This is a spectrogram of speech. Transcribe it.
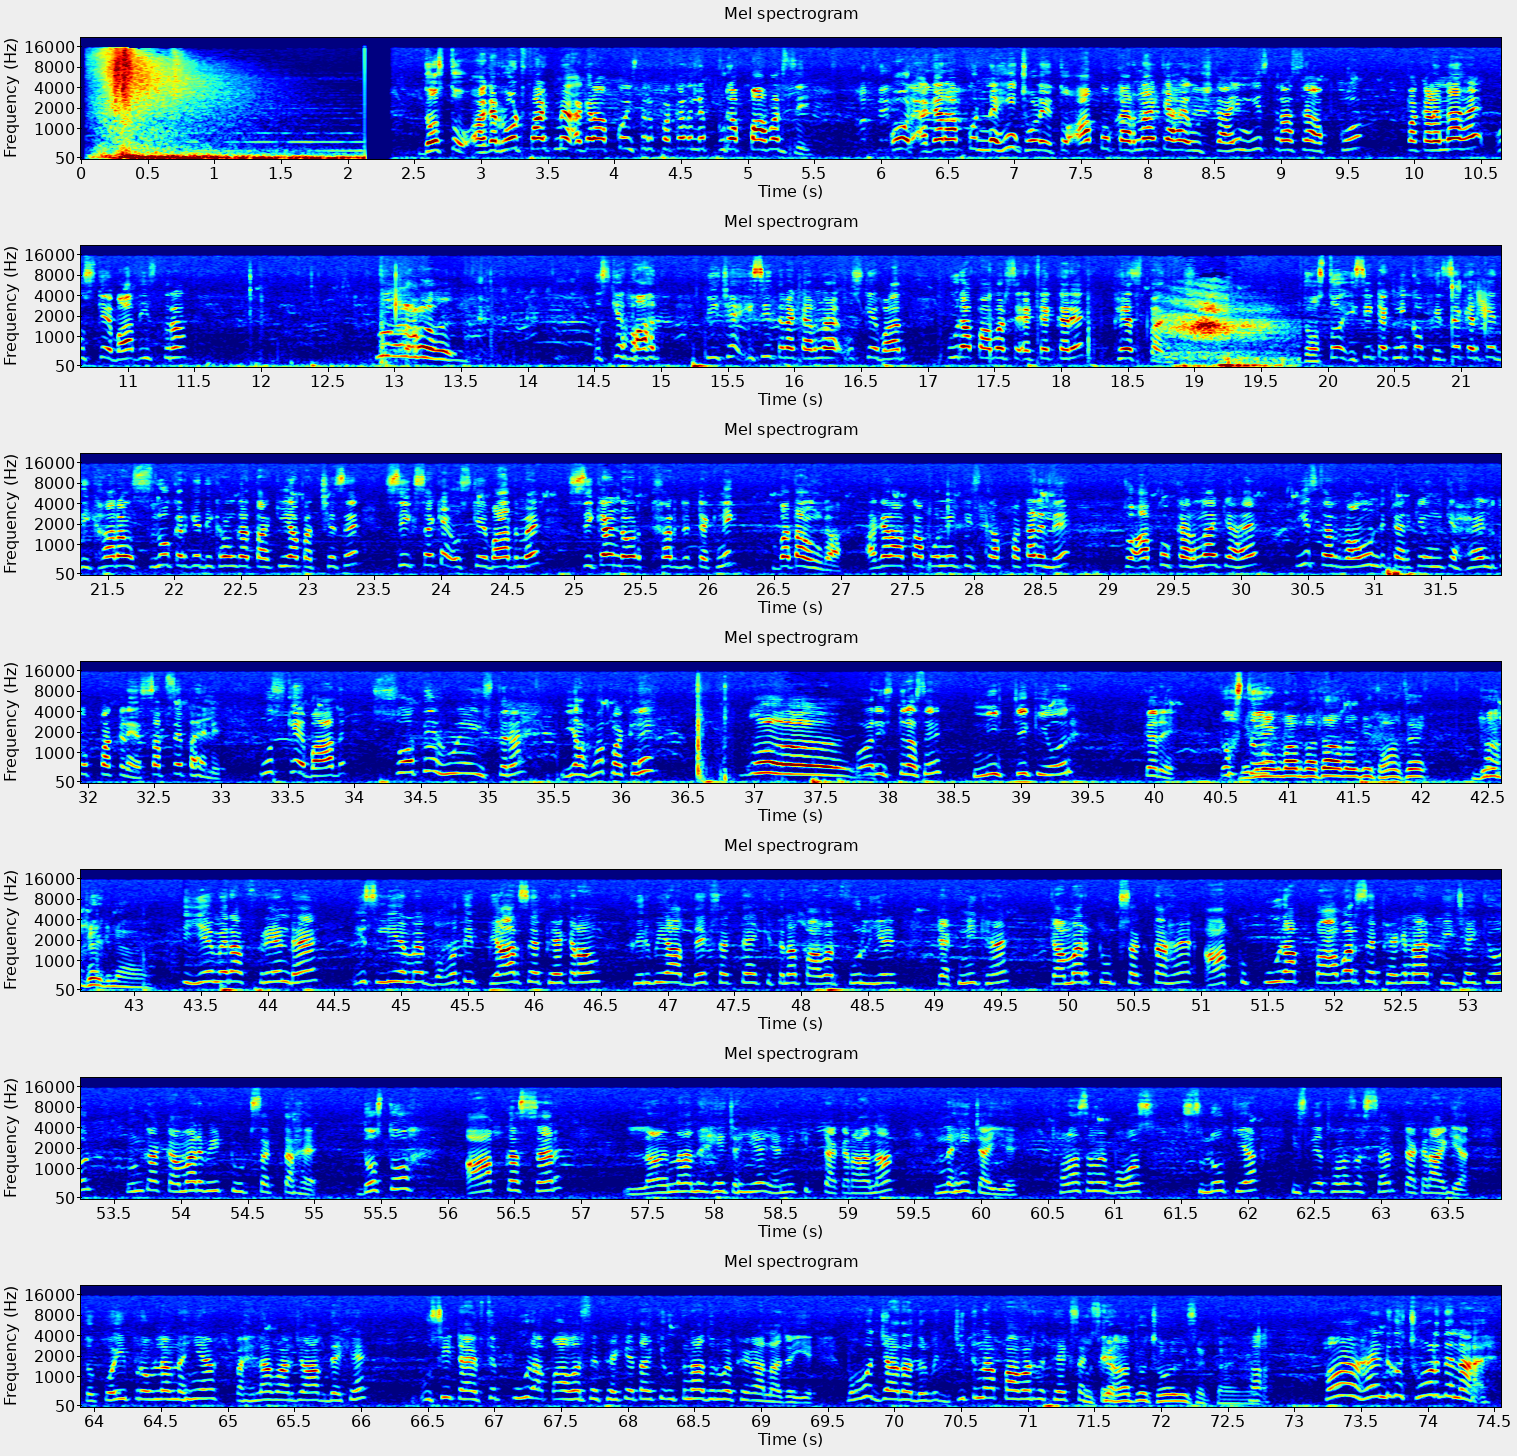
दोस्तों, अगर रोड फाइट में अगर आपको इस तरह पकड़ ले पूरा पावर से, और अगर आपको नहीं छोड़े तो आपको करना क्या है? उस टाइम इस तरह से आपको पकड़ना है। उसके बाद इस तरह उसके बाद पीछे इसी तरह करना है। उसके बाद पूरा पावर से अटैक करें फेस पंच दोस्तों, इसी टेक्निक को फिर से करके दिखा रहा हूँ स्लो करके दिखाऊँगा ताकि आप अच्छे से सीख सकें। उसके बाद मैं सेकंड और थर्ड टेक्निक बताऊँगा। अगर आपका अपोनेंट इस तरह पकड़ ले तो आपको करना क्या है? इस राउंड करके उनके हैंड को पकड़ें सबसे पहले। उसके बाद सोते हुए इस तरह यहाँ पकड़ें। और इस तरह से नीचे की ओर करें। दोस्तों एक बात बता दो कि थोड़ा से दूर फेंकना है। ये मेरा फ्रेंड है इसलिए मैं बहुत ही प्यार से फेंक रहा हूँ। फिर भी आप देख सकते हैं कितना पावरफुल ये टेक्निक है। कमर टूट सकता है आपको पूरा पावर से फेंकना है पीछे की ओर। उनका कमर भी टूट सकता है। दोस्तों आपका सर लड़ना नहीं चाहिए यानी कि टकराना। नहीं चाहिए। थोड़ा सा मैं बहुत स्लो किया इसलिए थोड़ा सा सर टकरा गया। तो कोई प्रॉब्लम नहीं है। पहला बार जो आप देखें उसी टाइप से पूरा पावर से फेंके ताकि उतना दूर में फेंकाना चाहिए। बहुत ज़्यादा दूर में जितना पावर से फेंक सकते उसके हैं। हाथ को छोड़ भी सकता है। हाँ। हाँ हैंड को छोड़ देना है।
